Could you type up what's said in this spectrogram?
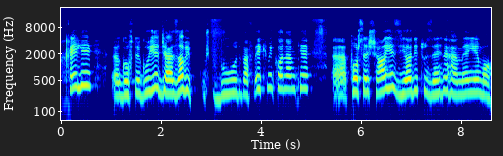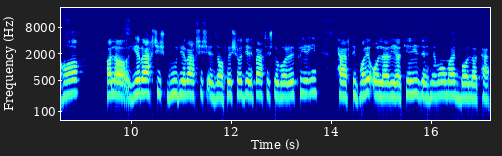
خیلی گفتگوی جذابی بود و فکر می کنم که پرسش های زیادی تو ذهن همه ماها حالا یه بخشیش بود یه بخشیش اضافه شد یه بخشیش دوباره توی این ترتیب های اولویتی ذهن ما اومد بالاتر.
